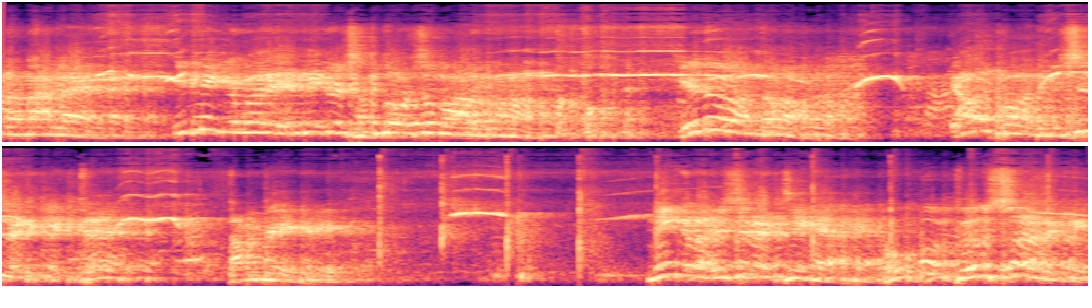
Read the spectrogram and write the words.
அதனால இன்னைக்கு மாதிரி என்னைக்கும் சந்தோஷமா இருக்கணும். எதுவா இருந்தாலும் யாருப்பா அந்த விசில் அடிக்கிட்டு தம்பி நீங்களா விசில் அடிச்சீங்க? ரொம்ப பெருசா இருக்கு.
